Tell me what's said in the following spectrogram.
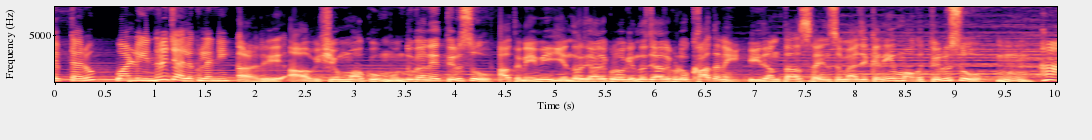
చెప్తారు వాళ్ళు ఇంద్రజాలకులని. అరే ఆ విషయం మాకు ముందుగానే తెలుసు. అతనేమి ఇంద్రజాలకుడు ఇంద్రజాలకుడు కాదని. ఇదంతా సైన్స్ మ్యాజిక్ అని మాకు తెలుసు. హా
